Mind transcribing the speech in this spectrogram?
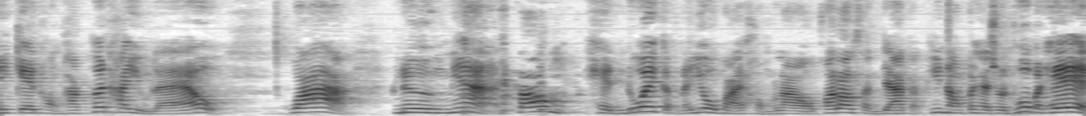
มีเกณฑ์ของพรรคเพื่อไทยอยู่แล้ว ว่าหนึ่งเนี่ยต้องเห็นด้วยกับนโยบายของเรา เพราะเราสัญญากับพี่น้องประชาชนทั่วประเทศ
